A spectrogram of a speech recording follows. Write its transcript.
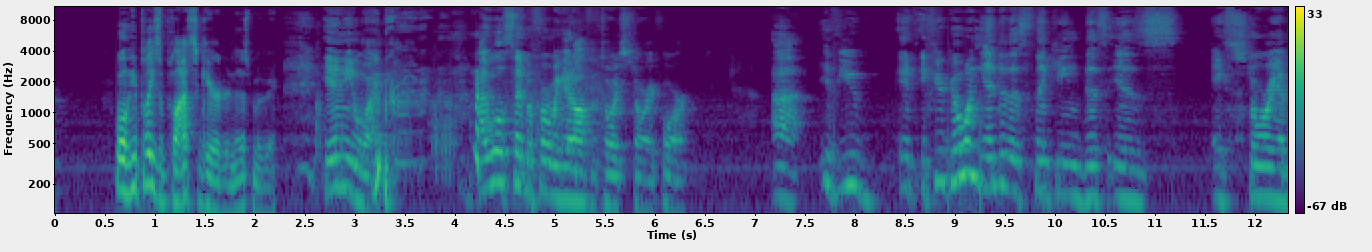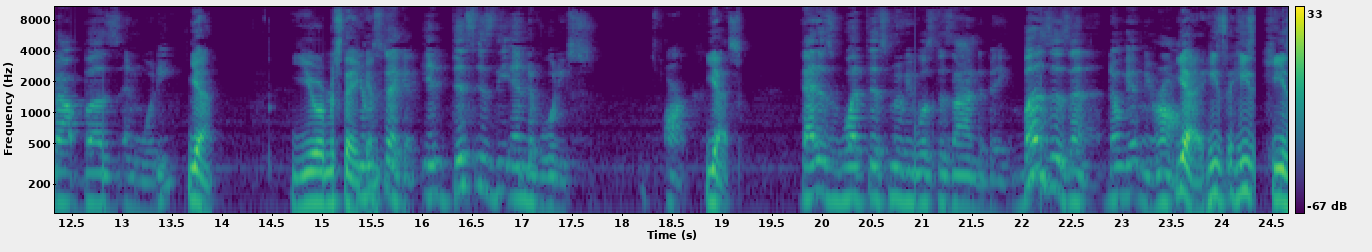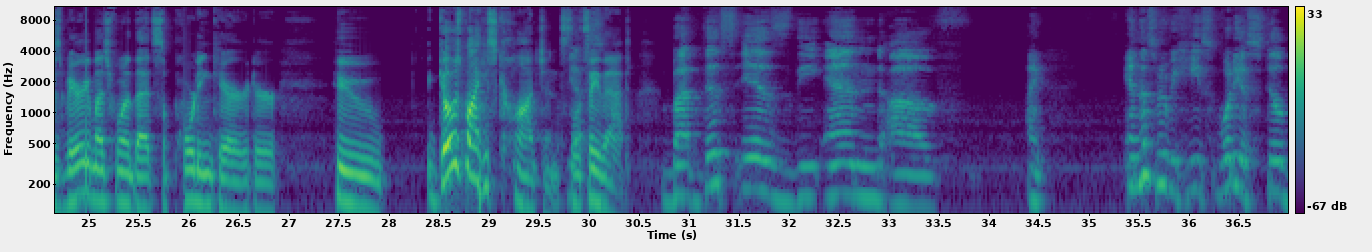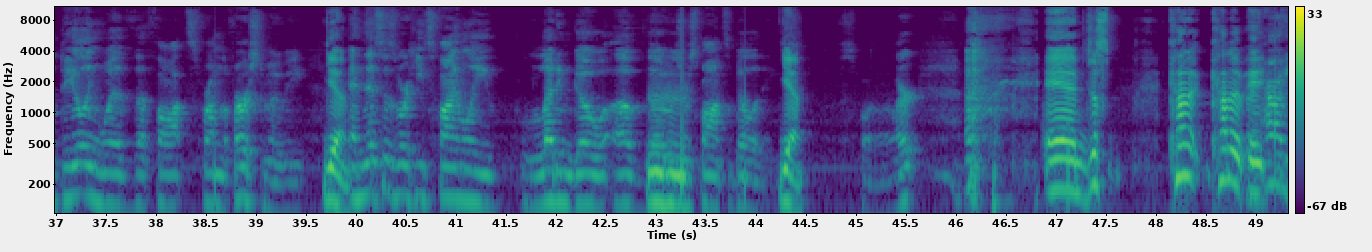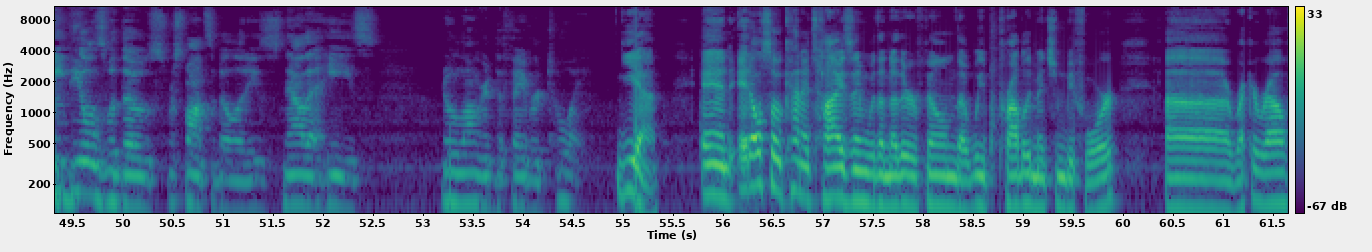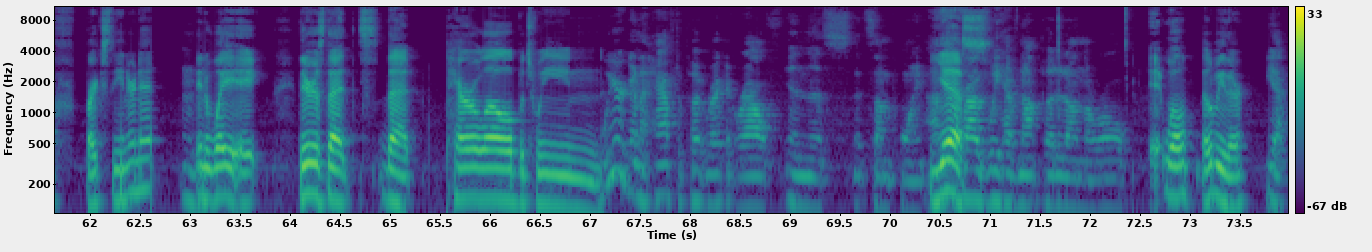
Well, he plays a plastic character in this movie. Anyway, I will say before we get off of Toy Story 4, uh, if you if, if you're going into this thinking this is a story about Buzz and Woody, Yeah. You're mistaken. you're mistaken. It, this is the end of Woody's arc. Yes. That is what this movie was designed to be. Buzz is in it. Don't get me wrong. Yeah, he's he's he is very much one of that supporting character who goes by his conscience. Let's say that. but this is the end of. In this movie, he's Woody is still dealing with the thoughts from the first movie, Yeah. and this is where he's finally letting go of those responsibilities. yeah. Spoiler alert. And just kind of kind of it, How he deals with those responsibilities now that he's no longer the favored toy. Yeah. And it also kind of ties in with another film that we probably mentioned before. Uh Wreck-It Ralph Breaks the Internet. In a way, it, there's that that parallel between We are going to have to put Wreck It Ralph in this at some point. I'm Yes. surprised we have not put it on the roll. it, well, it'll be there. Yeah.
